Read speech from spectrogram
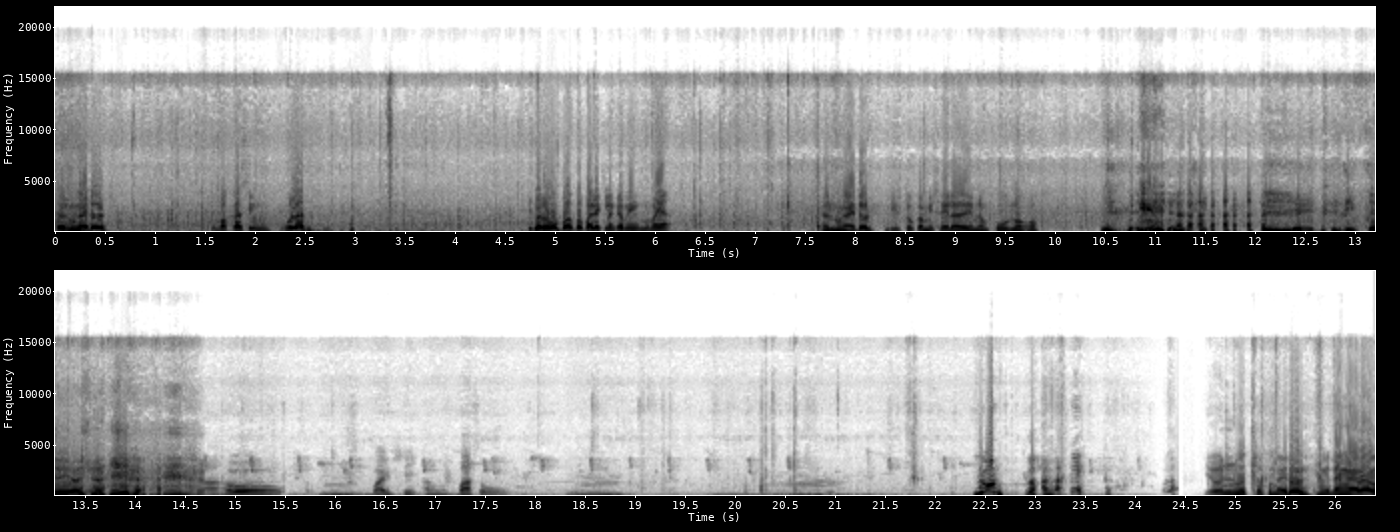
Yan mga idol. Lumakas yung ulan. Siguro baba- babalik lang kami mamaya. Yan mga idol, dito kami sa ilalim ng puno oh. Seryoso. Aho, 20 ang baso. Yun! Ang laki! Yun, what's up mga idol? Magandang araw.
